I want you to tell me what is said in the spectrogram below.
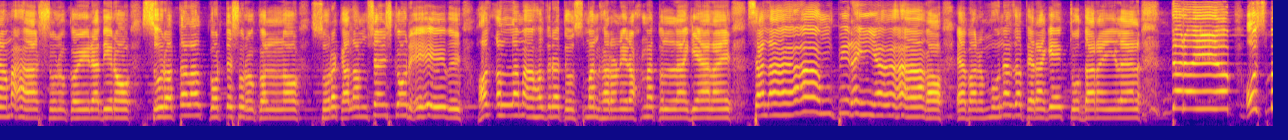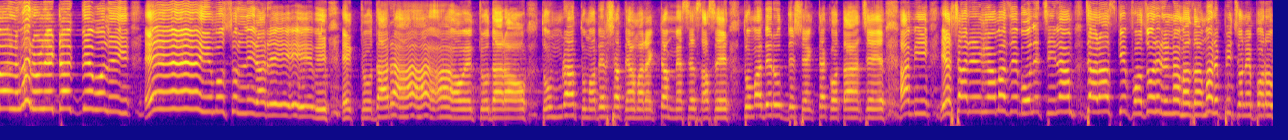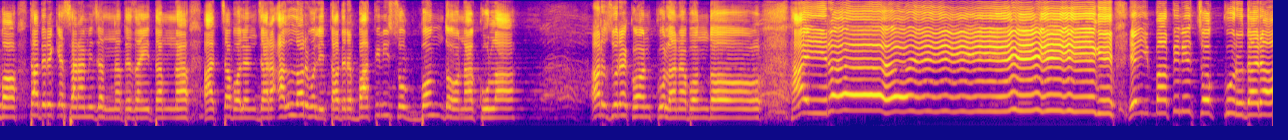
নামাজ শুরু কইরা দিল। সুরা তালাত করতে শুরু করল, সুরা কালাম শেষ করে আল্লামা হজরত উসমান হারনি রহমাতুল্লাহ আলাই সালাম পিরাইয়া এবার মুনাজাতের আগে একটু দাঁড়াইলেন। দাঁড়াইয়া ওসমান হারুনে ডাক দে বলে, এই মুসল্লিরা রে, একটু দাঁড়াও একটু দাঁড়াও। তোমরা তোমাদের সাথে আমার একটা মেসেজ আছে। তোমাদের উদ্দেশ্যে একটা কথা আছে। আমি এশারের নামাজে বলেছিলাম, যারা আজকে ফজরের নামাজ আমার পিছনে পড়বা, তাদেরকে স্যার আমি জান্নাতে যাইতাম না। আচ্ছা বলেন, যারা আল্লাহর বলি, তাদের বাতিনি চোখ বন্ধ না কোলা আর জোরে কন কোলা না বন্ধ? হাই রে! এই বাতিনি চক্ষুর দ্বারা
